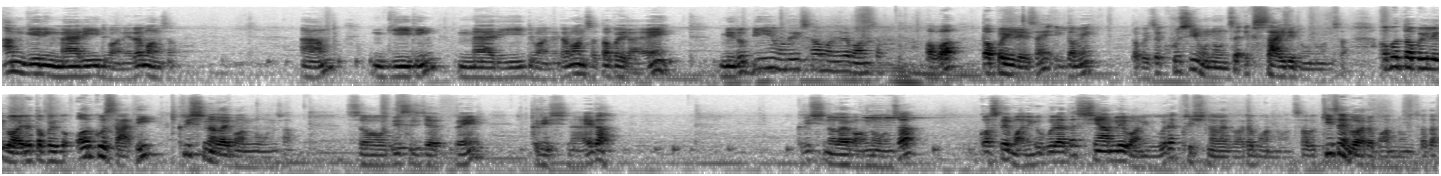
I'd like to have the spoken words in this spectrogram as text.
आम गेटिङ म्यारिड भनेर भन्छ। आम गेटिङ म्यारिड भनेर भन्छ तपाईँलाई है? मेरो बिहे हुँदैछ भनेर भन्छ। अब तपाईँले चाहिँ एकदमै तपाईँ चाहिँ खुसी हुनुहुन्छ एक्साइटेड हुनुहुन्छ। अब तपाईँले गएर तपाईँको अर्को साथी कृष्णलाई भन्नुहुन्छ। So this is your friend Krishna है त? कृष्णलाई भन्नुहुन्छ। कसले भनेको कुरा त? श्यामले भनेको कुरा कृष्णलाई गएर भन्नुहुन्छ। अब के चाहिँ गएर भन्नुहुन्छ त?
